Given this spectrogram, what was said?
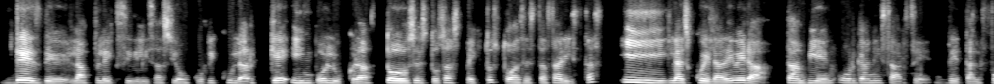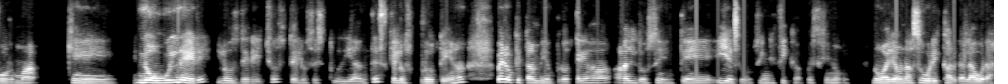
desde la flexibilización curricular que involucra todos estos aspectos, todas estas aristas, y la escuela deberá también organizarse de tal forma que no vulnere los derechos de los estudiantes, que los proteja, pero que también proteja al docente y eso significa pues que no, no haya una sobrecarga laboral.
